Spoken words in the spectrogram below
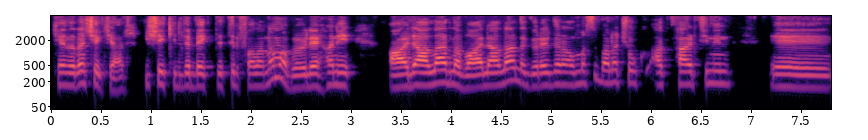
kenara çeker, bir şekilde bekletir falan ama böyle hani alalarla, valalarla görevden alması bana çok AK Parti'nin e,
